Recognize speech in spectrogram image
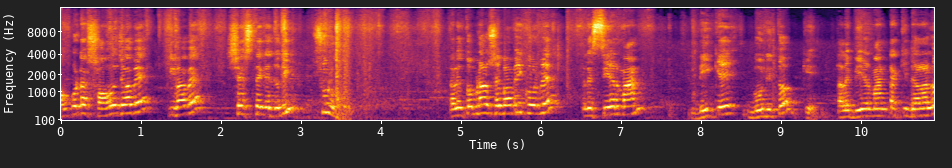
অঙ্কটা সহজ হবে কীভাবে? শেষ থেকে যদি শুরু করি। তাহলে তোমরাও সেভাবেই করবে। তাহলে সি এর মান ডি কে গুণিত কে তাহলে বি এর মানটা কি দাঁড়াল?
